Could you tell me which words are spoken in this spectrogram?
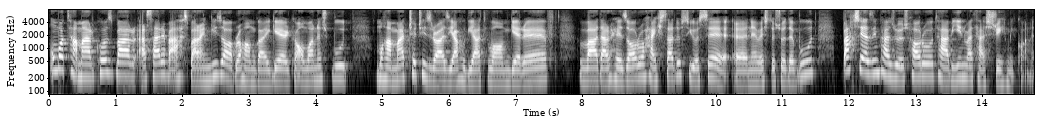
اون با تمرکز بر اثر بحث برانگیز آبراهام گایگر که عنوانش بود محمد چه چیز را از یهودیت وام گرفت و در 1833 نوشته شده بود بخشی از این پژوهش ها رو تبیین و تشریح می‌کنه.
